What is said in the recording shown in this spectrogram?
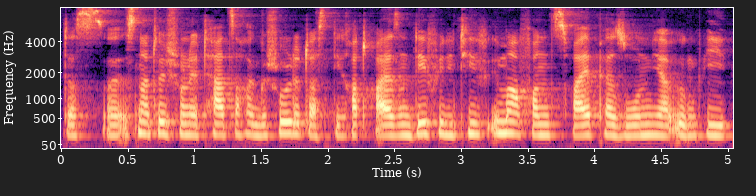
Das äh, ist natürlich schon der Tatsache geschuldet, dass die Radreisen definitiv immer von zwei Personen ja irgendwie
